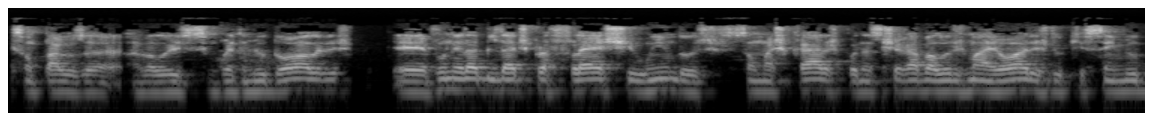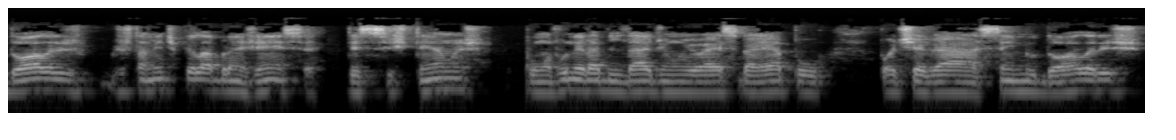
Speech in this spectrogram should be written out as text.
que são pagos a, a valores de 50 mil dólares. É, vulnerabilidades para Flash e Windows são mais caras, podem chegar a valores maiores do que 100 mil dólares, justamente pela abrangência desses sistemas uma vulnerabilidade em um iOS da Apple pode chegar a 100 mil dólares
